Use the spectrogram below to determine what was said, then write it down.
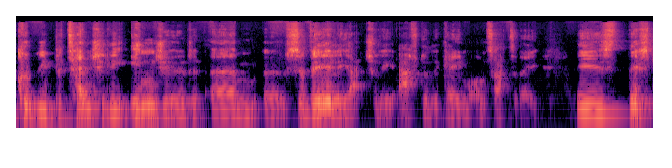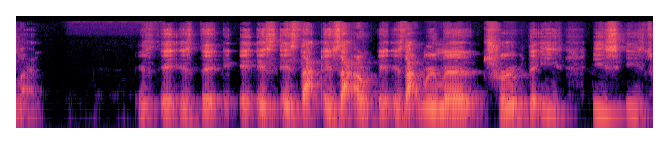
could be potentially injured um, uh, severely, actually, after the game on Saturday, is this man. Is is is is that is that a, is that rumor true that he he's he's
